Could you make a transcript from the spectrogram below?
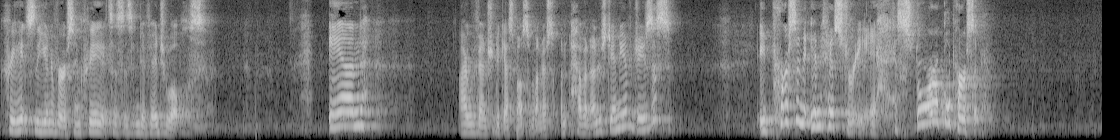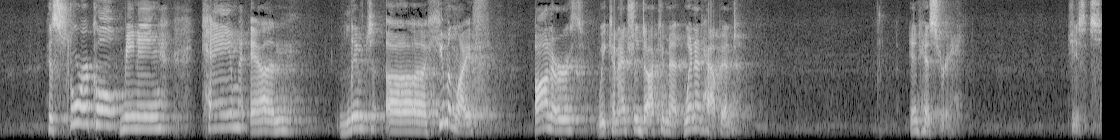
creates the universe and creates us as individuals. And I would venture to guess most of us have an understanding of Jesus. A person in history, a historical person. Historical meaning came and lived a human life on earth. We can actually document when it happened in history Jesus.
